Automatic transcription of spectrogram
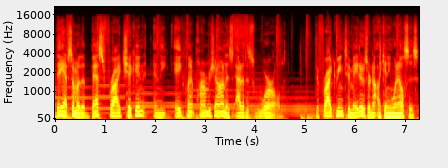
They have some of the best fried chicken, and the eggplant parmesan is out of this world. The fried green tomatoes are not like anyone else's.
